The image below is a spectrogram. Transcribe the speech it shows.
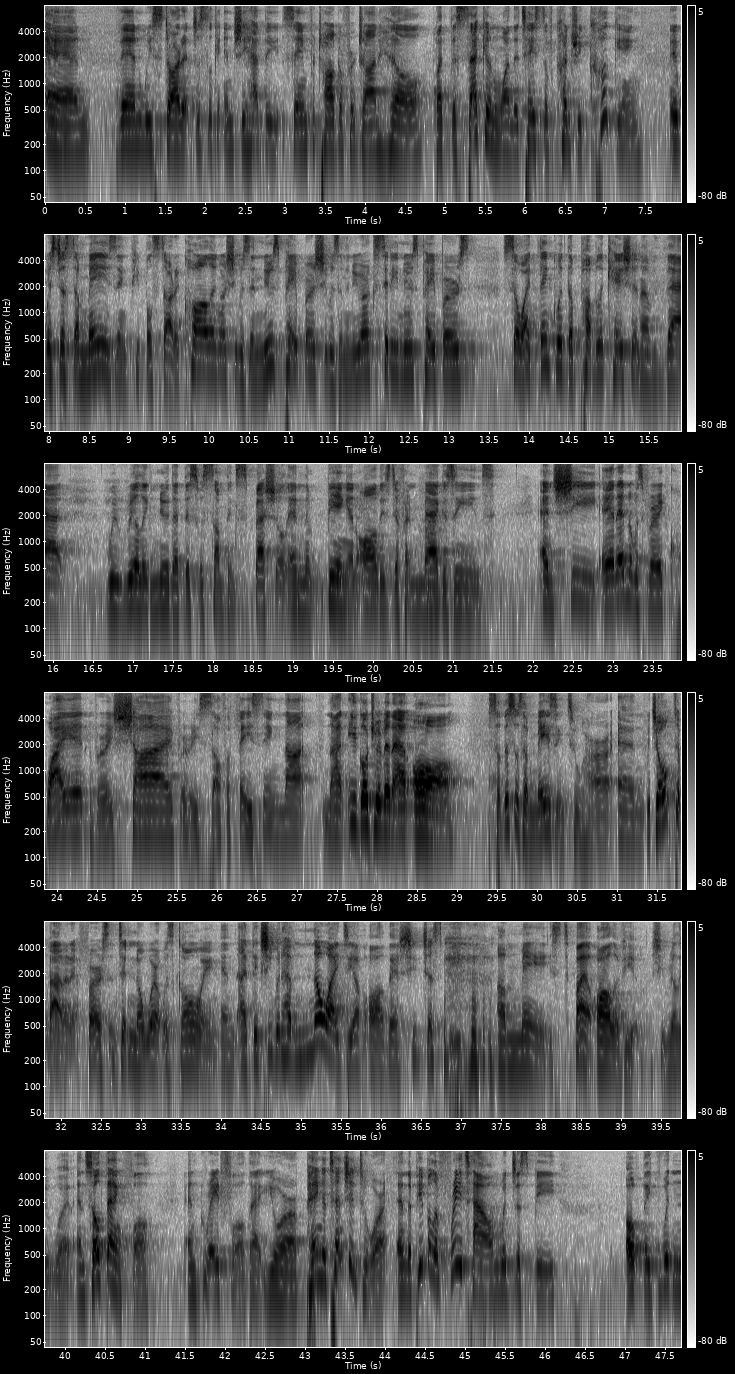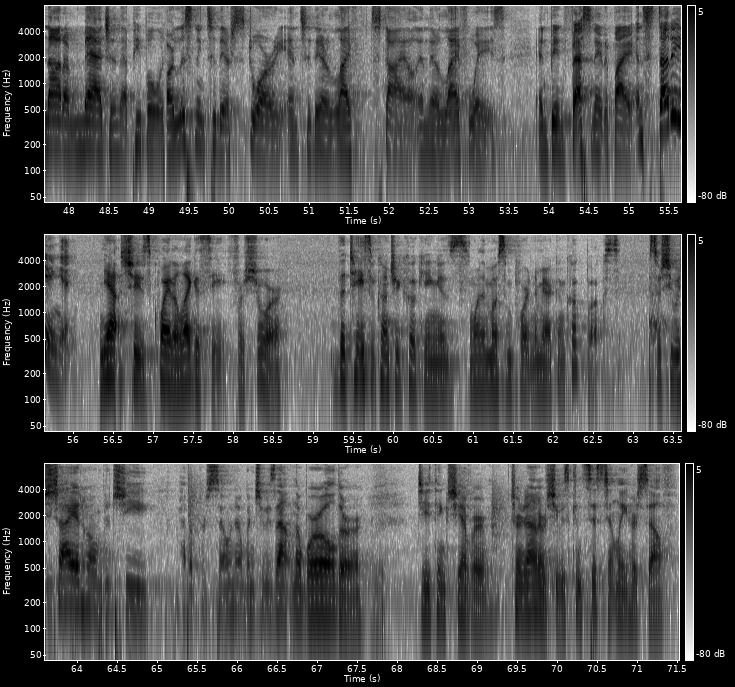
and then we started just looking, and she had the same photographer, John Hill. But the second one, The Taste of Country Cooking, it was just amazing. People started calling her. She was in newspapers, she was in the New York City newspapers. So I think with the publication of that, we really knew that this was something special, and the, being in all these different magazines. And she, Aunt Edna was very quiet, very shy, very self-effacing, not, not ego-driven at all. So this was amazing to her, and we joked about it at first and didn't know where it was going. And I think she would have no idea of all this. She'd just be amazed by all of you. She really would. And so thankful and grateful that you're paying attention to her. And the people of Freetown would just be, oh, they would not imagine that people are listening to their story and to their lifestyle and their life ways and being fascinated by it and studying it. Yeah, she's quite a legacy, for sure. The Taste of Country Cooking is one of the most important American cookbooks. So she was shy at home. Did she have a persona when she was out in the world, or do you think she ever turned it on, or she was consistently herself?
